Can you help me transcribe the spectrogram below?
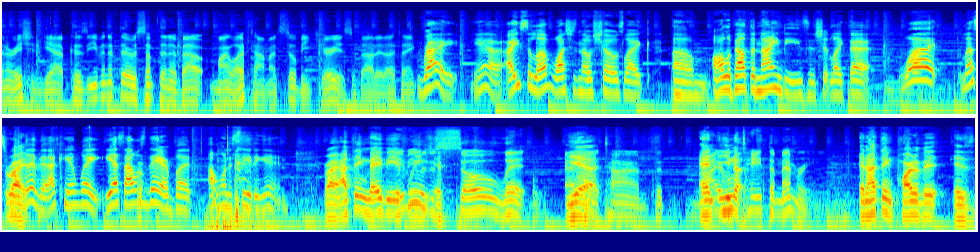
generation gap because even if there was something about my lifetime, I'd still be curious about it. I think. right. Yeah. I used to love watching those shows like um All About the 90s and shit like that. What? Let's Right. relive it. I can't wait. Yes, I was there, but I want to see it again. Right. I think maybe, if we it was just if, so lit at Yeah. that time that And, why you know- taint the memory. and I think part of it is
